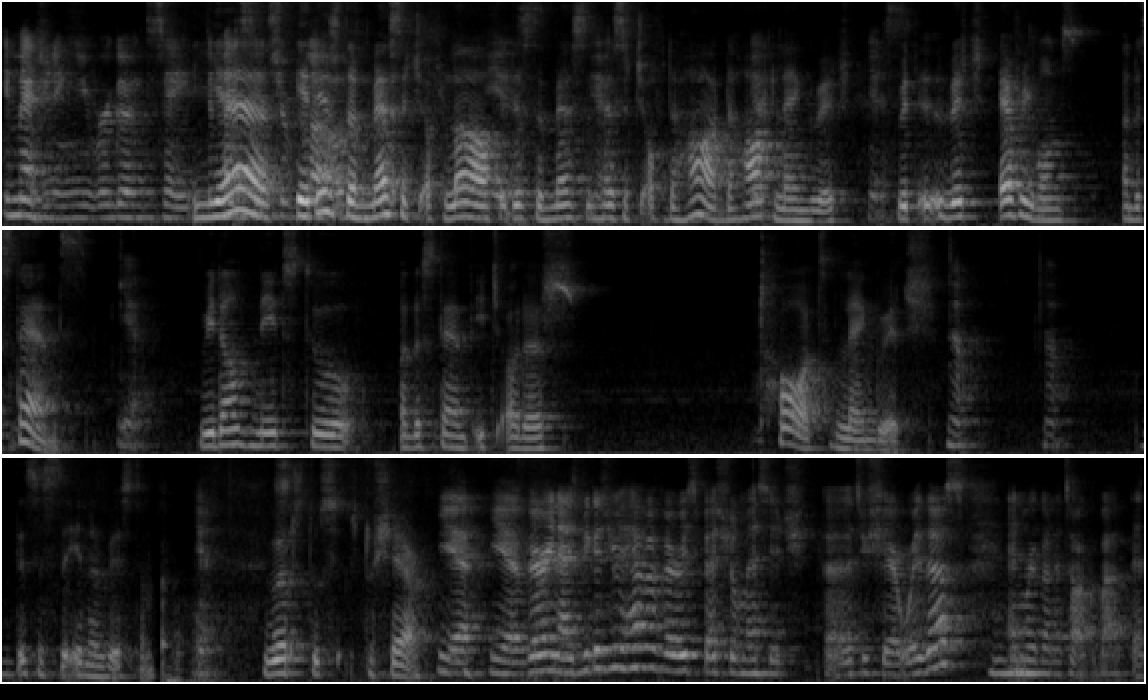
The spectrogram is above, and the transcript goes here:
imagining you were going to say the yes, message of it love. is the message of love. It Yes. is the mes- Yeah. message of the heart, the heart Yeah. language, Yes. with, which everyone understands. Yeah. We don't need to understand each other's thought language. No. This is the inner wisdom. Yeah. Words to, to share. Yeah. Yeah. Very nice because you have a very special message uh, to share with us, and Mhm. we're going to talk about that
